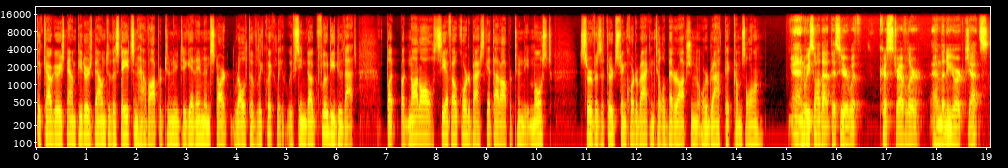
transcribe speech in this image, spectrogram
the Calgary Stampeders down to the States and have opportunity to get in and start relatively quickly. We've seen Doug Flutie do that. But but not all CFL quarterbacks get that opportunity. Most serve as a third string quarterback until a better option or draft pick comes along. And we saw that this year with Chris Streveler and the New York Jets.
